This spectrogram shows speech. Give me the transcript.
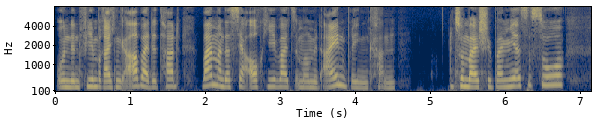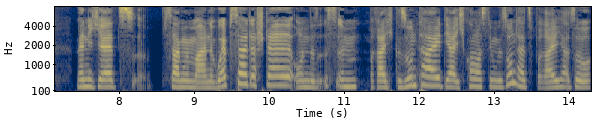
und in vielen Bereichen gearbeitet hat, weil man das ja auch jeweils immer mit einbringen kann. Zum Beispiel bei mir ist es so, wenn ich jetzt, sagen wir mal, eine Website erstelle und es ist im Bereich Gesundheit, ja, ich komme aus dem Gesundheitsbereich, also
